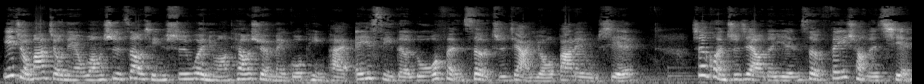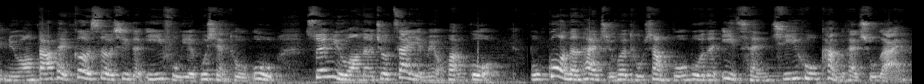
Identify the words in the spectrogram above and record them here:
一九八九年，王室造型师为女王挑选美国品牌 AC 的裸粉色指甲油芭蕾舞鞋。这款指甲油的颜色非常的浅，女王搭配各色系的衣服也不显突兀，所以女王呢就再也没有换过。不过呢，她也只会涂上薄薄的一层，几乎看不太出来。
